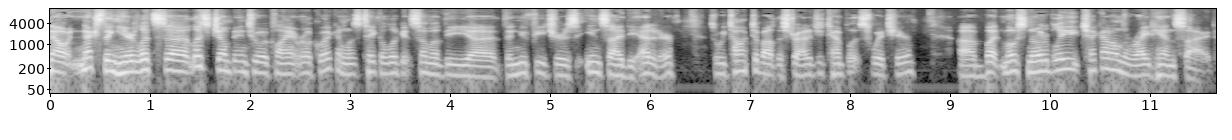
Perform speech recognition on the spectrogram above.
Now, next thing here, let's uh, let's jump into a client real quick and let's take a look at some of the uh, the new features inside the editor. So we talked about the strategy template switch here, uh, but most notably, check out on the right hand side.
